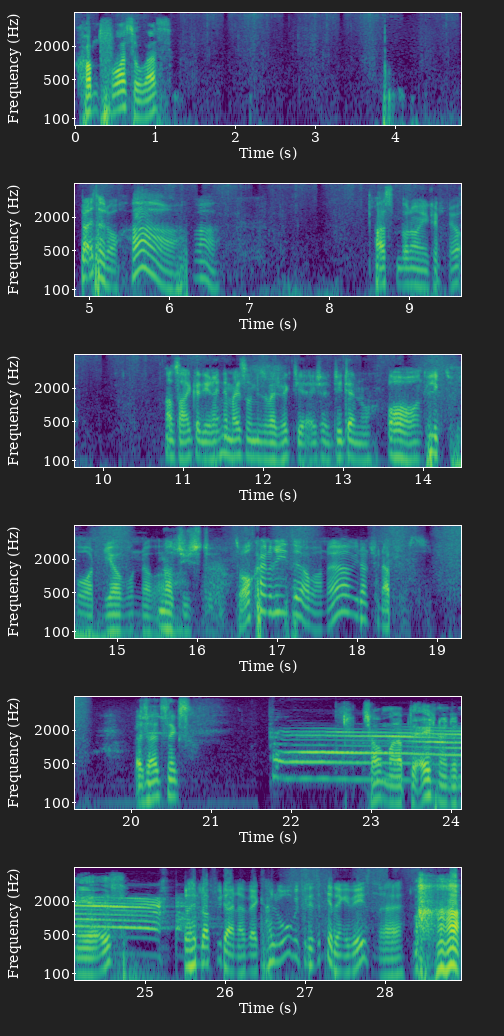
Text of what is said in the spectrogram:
Kommt vor sowas. Da ist er doch. Ah, ah. Hast du doch noch gekriegt. Ja. Also Heike, die rennen meist noch nicht so weit weg, die Eiche, die denn nur. Oh, und liegt sofort. Ja, wunderbar. Na siehste. So auch kein Riese, aber ne, wieder ein schöner Abschluss. Besser als nix. Schauen wir mal, ob der echt noch in der Nähe ist. Da hinten läuft wieder einer weg. Hallo, wie viele sind hier denn gewesen? Äh,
